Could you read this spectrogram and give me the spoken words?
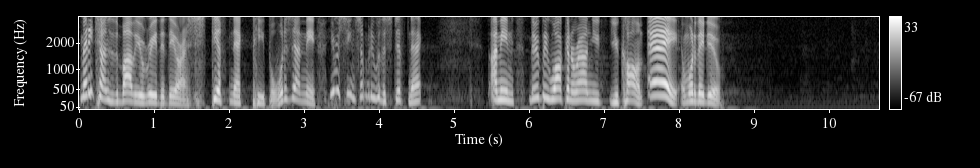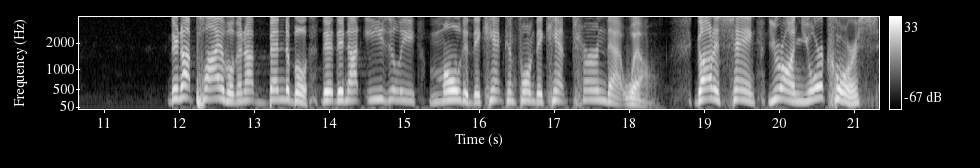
Many times in the Bible, you read that they are a stiff necked people. What does that mean? You ever seen somebody with a stiff neck? I mean, they'd be walking around, you, you call them, hey, and what do they do? They're not pliable. They're not bendable. They're, they're not easily molded. They can't conform. They can't turn that well. God is saying, You're on your course,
